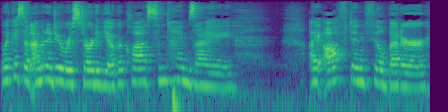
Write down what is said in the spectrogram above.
like I said I'm going to do a restorative yoga class. Sometimes I I often feel better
